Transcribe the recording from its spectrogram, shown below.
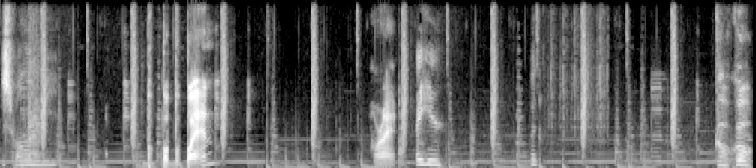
Just follow me. B- b- b- Ben? Alright. Right here. Go, go.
